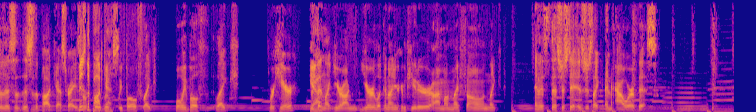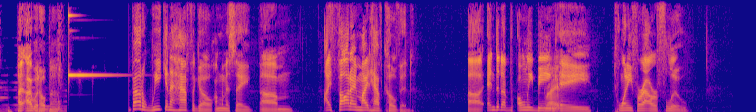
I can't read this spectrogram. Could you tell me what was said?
So this is this is the podcast, right? This is the We're- we- podcast. We, both like, well, we both like, we're here. But Yeah. then like you're on, you're looking on your computer. I'm on my phone. Like, and it's that's just it. It's just like an hour of this. I, I would hope not. About a week and a half ago, I'm gonna say, um, I thought I might have COVID. Uh, ended up only being Right. a 24 hour flu.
